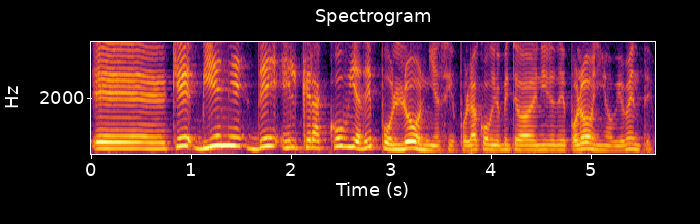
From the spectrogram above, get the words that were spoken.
Eh, que viene de el Cracovia de Polonia, si es polaco obviamente va a venir de Polonia, obviamente.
